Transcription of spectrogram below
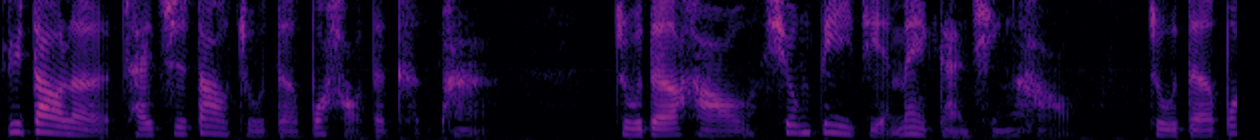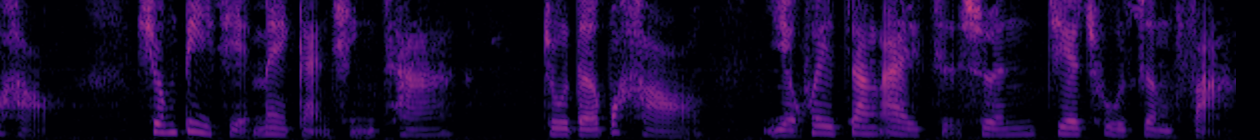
遇到了才知道主德不好的可怕。主德好，兄弟姐妹感情好；主德不好，兄弟姐妹感情差。主德不好，也会障碍子孙接触正法。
